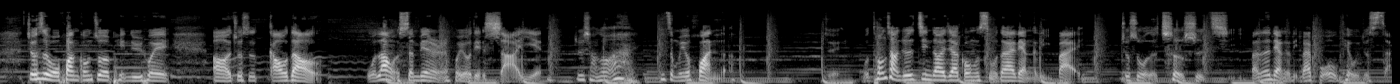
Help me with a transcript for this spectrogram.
就是我换工作的频率会，呃，就是高到我让我身边的人会有点傻眼，就想说，哎，你怎么又换了？对，我通常就是进到一家公司，我大概两个礼拜就是我的测试期，反正两个礼拜不 OK 我就散。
